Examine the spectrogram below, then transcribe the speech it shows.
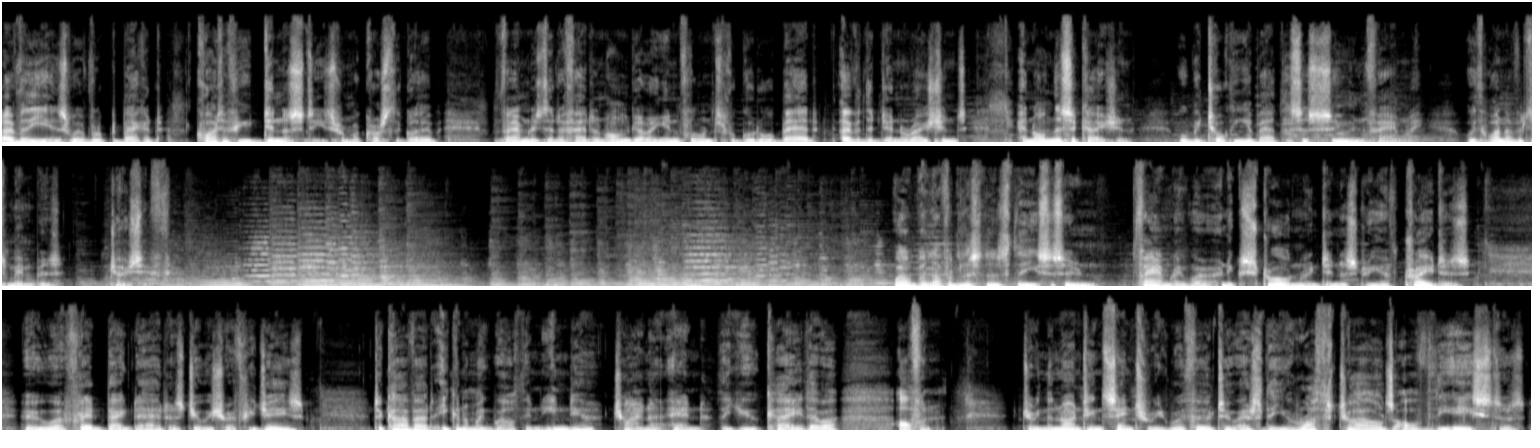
Over the years, we've looked back at quite a few dynasties from across the globe, families that have had an ongoing influence, for good or bad, over the generations. And on this occasion, we'll be talking about the Sassoon family with one of its members, Joseph. Well, beloved listeners, the Sassoon family were an extraordinary dynasty of traders who uh, fled Baghdad as Jewish refugees to carve out economic wealth in India, China, and the UK. They were often, during the 19th century, referred to as the Rothschilds of the East, as,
